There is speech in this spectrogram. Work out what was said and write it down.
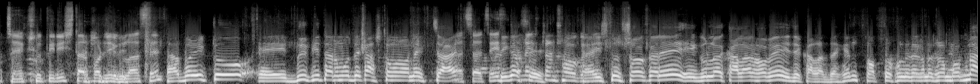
আচ্ছা একশো তিরিশ তারপর যেগুলো আছে? তারপর একটু এই দুই ফিতার মধ্যে কাস্টমার অনেক চায়। আচ্ছা, আচ্ছা, ঠিক আছে? স্টোন সহকারে। হ্যাঁ, সহকারে এগুলা কালার হবে এই যে কালার দেখেন সব তো খুলে দেখানো সম্ভব না।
